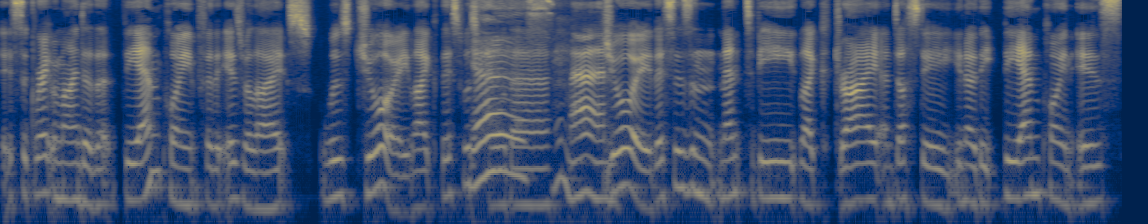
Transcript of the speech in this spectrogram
it's a great reminder that the end point for the israelites was joy like this was Yes. for their amen joy. This isn't meant to be like dry and dusty. You know, the, the end point is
